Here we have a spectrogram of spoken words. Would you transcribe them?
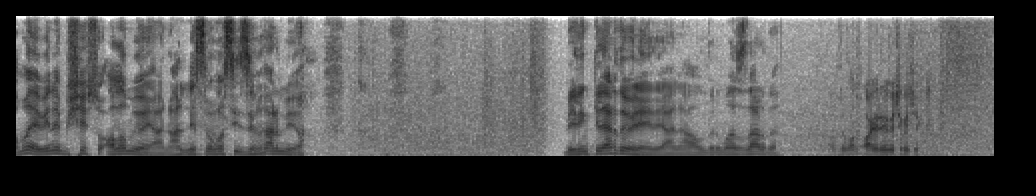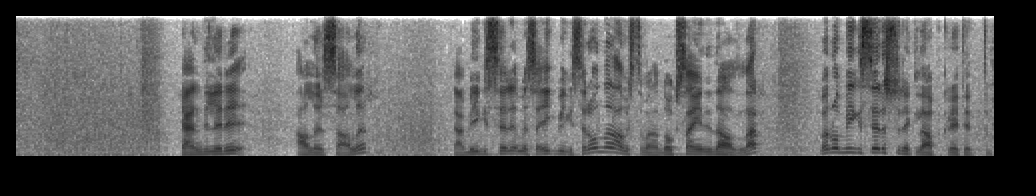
Ama evine bir şey alamıyor yani. Annesi babası izin vermiyor. Benimkiler de öyleydi yani. Aldırmazlardı. O zaman ayrı eve çıkacak. Kendileri alırsa alır. Ya bilgisayarı mesela ilk bilgisayarı onlar almıştı bana. 97'de aldılar. Ben o bilgisayarı sürekli upgrade ettim.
